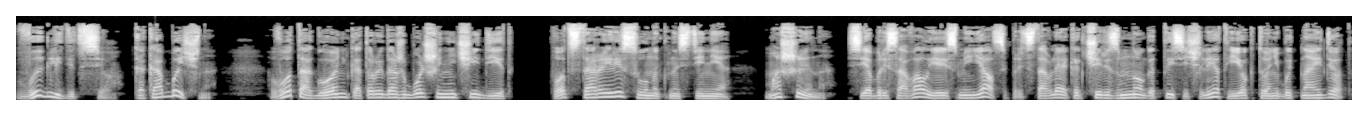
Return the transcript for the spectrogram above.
Выглядит все, как обычно. Вот огонь, который даже больше не чадит. Вот старый рисунок на стене. Машина. Себ рисовал ее и смеялся, представляя, как через много тысяч лет ее кто-нибудь найдет.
